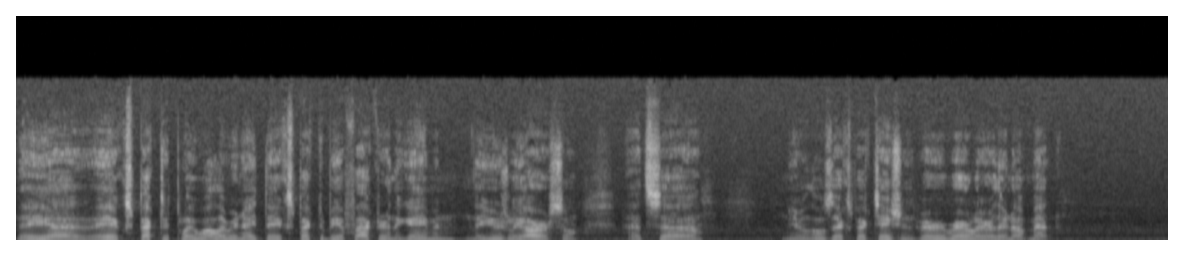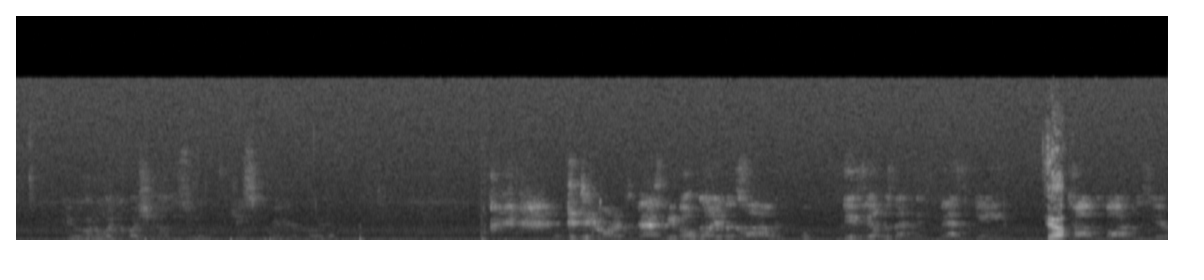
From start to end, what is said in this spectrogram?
they uh, they expect to play well every night. They expect to be a factor in the game, and they usually are. So that's. Uh, you know, those expectations very rarely are they not met. We'll go to one question on Zoom. Jason Gregor, go ahead. Dan, I to ask you about Ryan McLeod. Do you feel was that his best game? Yeah. Top to bottom this year.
